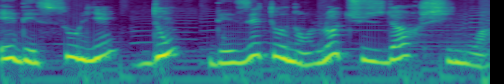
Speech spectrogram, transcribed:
et des souliers dont des étonnants lotus d'or chinois.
